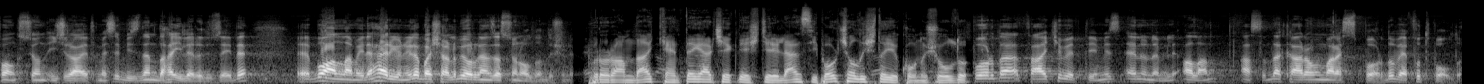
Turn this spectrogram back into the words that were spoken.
fonksiyon icra etmesi bizden daha ileri düzeyde. Ee, Bu anlamıyla her yönüyle başarılı bir organizasyon olduğunu düşünüyorum. Programda kentte gerçekleştirilen spor çalıştayı konuşuldu. Sporda takip ettiğimiz en önemli alan aslında Kahramanmaraş spordu ve futboldu.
